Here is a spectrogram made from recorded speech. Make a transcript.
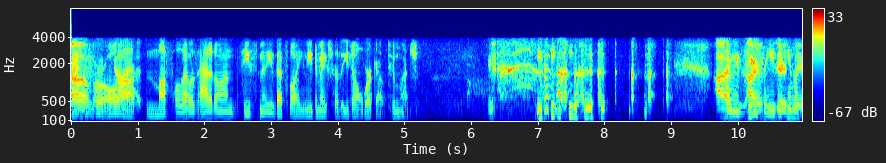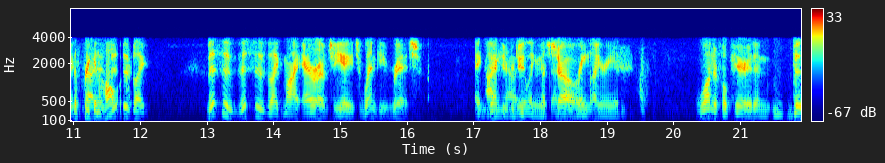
Oh for all God. that muscle that was added on, see Smitty, that's why you need to make sure that you don't work out too much. I mean, seriously, I'm he became like the freaking. Hulk. This is like this is this is like my era of GH. Wendy Riche, I executive producing was show. Great like, period. wonderful period and the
